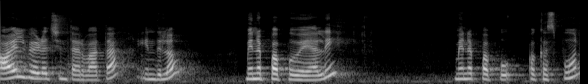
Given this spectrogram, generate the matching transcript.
ఆయిల్ వేడొచ్చిన తర్వాత ఇందులో మినప్పప్పు వేయాలి. మినప్పప్పు ఒక స్పూన్.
